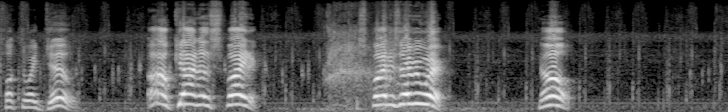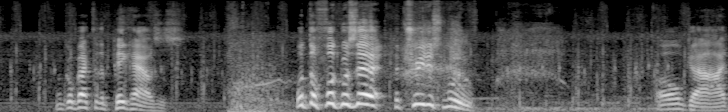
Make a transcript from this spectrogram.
Fuck do I do? Oh god, another spider! There's spiders everywhere! No! I'll go back to the pig houses. What the fuck was that? The tree just moved. Oh god.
